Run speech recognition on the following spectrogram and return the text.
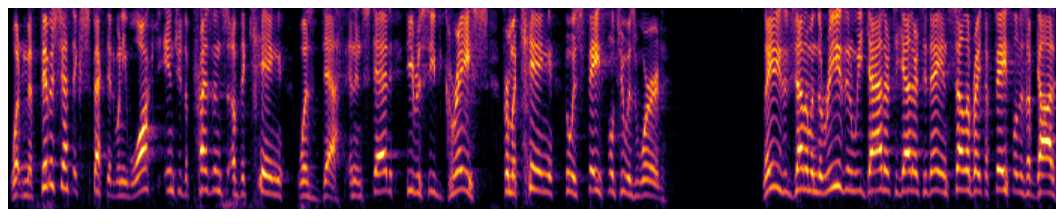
What Mephibosheth expected when he walked into the presence of the king was death, and instead he received grace from a king who was faithful to his word. Ladies and gentlemen, the reason we gather together today and celebrate the faithfulness of God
